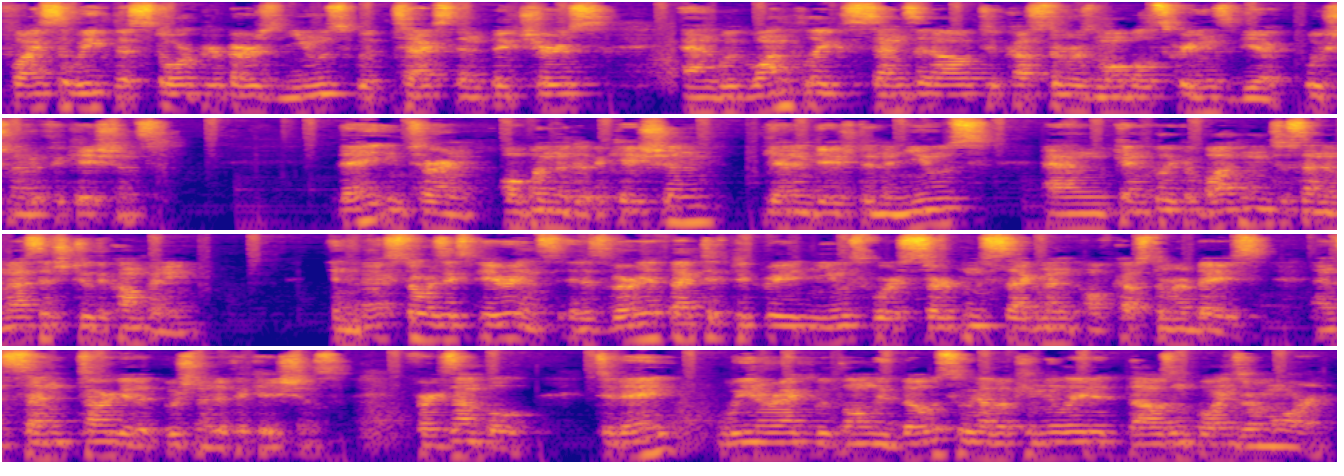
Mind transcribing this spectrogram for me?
twice a week, the store prepares news with text and pictures, and with one click sends it out to customers' mobile screens via push notifications. They, in turn, open the notification, get engaged in the news, and can click a button to send a message to the company. In Backstore's experience, it is very effective to create news for a certain segment of customer base and send targeted push notifications. For example, today we interact with only those who have accumulated 1000 points or more,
